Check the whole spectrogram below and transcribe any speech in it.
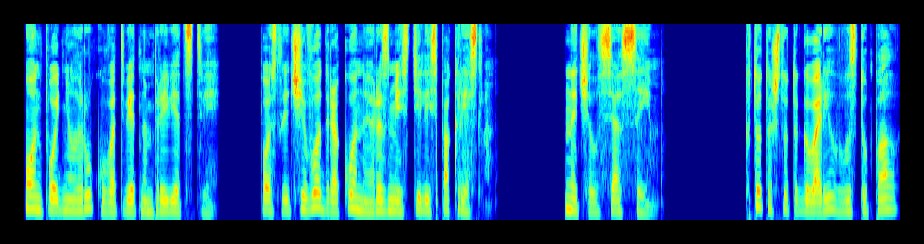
Он поднял руку в ответном приветствии, после чего драконы разместились по креслам. Начался Сейм. Кто-то что-то говорил, выступал,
